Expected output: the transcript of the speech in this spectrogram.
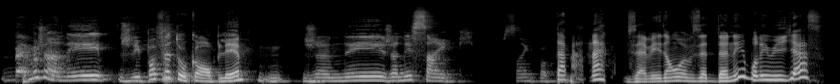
Ben moi j'en ai. Je l'ai pas fait au complet. J'en ai. J'en ai cinq. Cinq pas pire. Tabarnak, vous avez donc, vous êtes donné pour les recasts?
